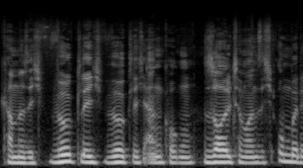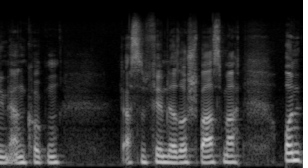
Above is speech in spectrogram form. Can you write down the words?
Kann man sich wirklich, wirklich angucken. Sollte man sich unbedingt angucken. Das ist ein Film, der so Spaß macht. Und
